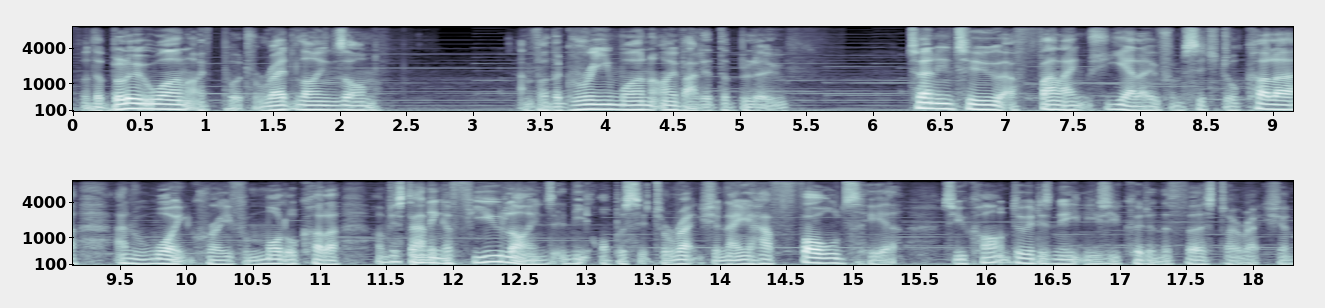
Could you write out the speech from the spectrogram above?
For the blue one, I've put red lines on. And for the green one, I've added the blue. Turning to a phalanx yellow from Citadel Colour and white grey from Model Colour, I'm just adding a few lines in the opposite direction. Now you have folds here, so you can't do it as neatly as you could in the first direction.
